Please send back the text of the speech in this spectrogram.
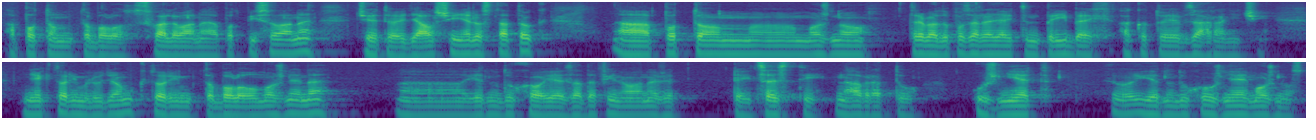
a potom to bolo schvaľované a podpisované. Čiže to je ďalší nedostatok. A potom možno treba dopozerať aj ten príbeh, ako to je v zahraničí. Niektorým ľuďom, ktorým to bolo umožnené, jednoducho je zadefinované, že tej cesty návratu už niet jednoducho už nie je možnosť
